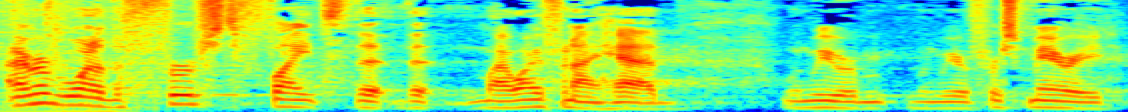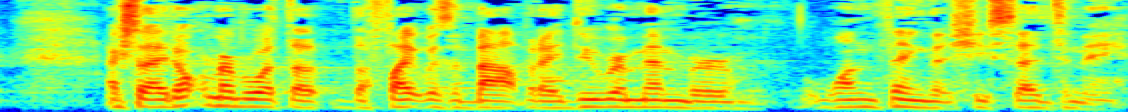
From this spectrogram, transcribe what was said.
I remember one of the first fights that, that my wife and I had when we were, when we were first married. Actually, I don't remember what the, the fight was about, but I do remember one thing that she said to me.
